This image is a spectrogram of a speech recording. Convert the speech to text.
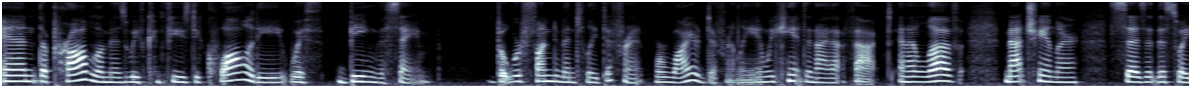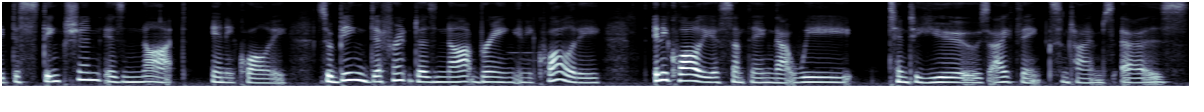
And the problem is we've confused equality with being the same. But we're fundamentally different. We're wired differently, and we can't deny that fact. And I love Matt Chandler says it this way distinction is not inequality. So being different does not bring inequality. Inequality is something that we tend to use, I think, sometimes as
